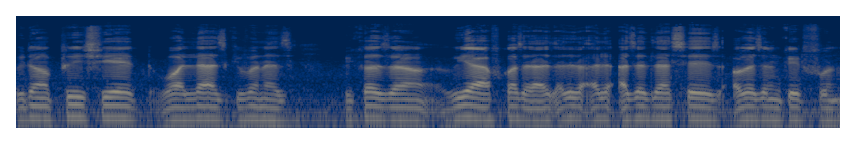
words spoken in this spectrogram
We don't appreciate what allah has given us because uh, we are, of course, as, Allah says, always ungrateful.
